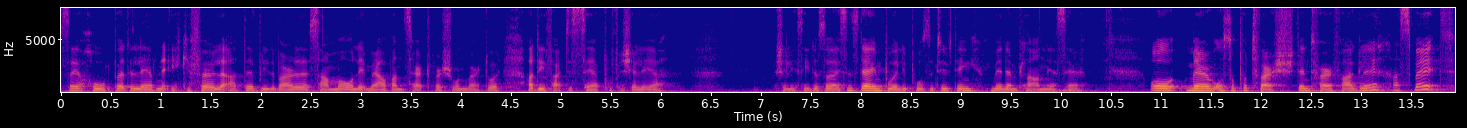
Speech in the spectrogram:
Så jeg håper at elevene ikke føler at det blir bare det samme og litt mer avansert versjon hvert år. At de faktisk ser på forskjellige, forskjellige sider. Så jeg syns det er en veldig positiv ting med den planen jeg ser. Og mer også på tvers, den tverrfaglige aspekt.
